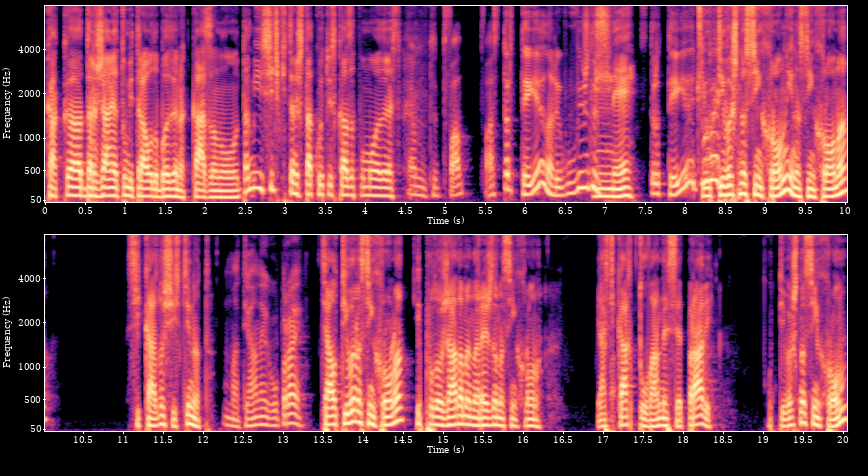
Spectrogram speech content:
как а, държанието ми трябва да бъде наказано. Там и всичките неща, които изказа по моя адрес. Ем, те- това, това е стратегия, нали го виждаш? Не, Стратегия е ти човек. отиваш на синхрон и на синхрона си казваш истината. Ма тя не го прави. Тя отива на синхрона и продължава да ме нарежда на синхрона. И аз си казах, това не се прави. Отиваш на синхрон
